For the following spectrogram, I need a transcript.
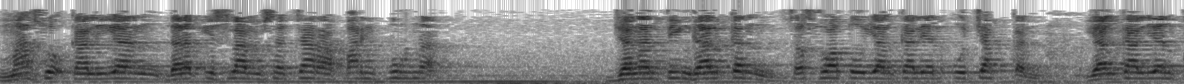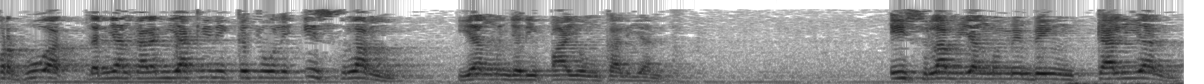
Masuk kalian dalam Islam secara paripurna. Jangan tinggalkan sesuatu yang kalian ucapkan yang kalian perbuat dan yang kalian yakini kecuali Islam yang menjadi payung kalian. Islam yang membimbing kalian,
